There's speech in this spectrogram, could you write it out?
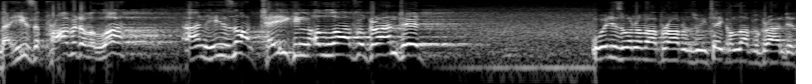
that he's the Prophet of Allah and he's not taking Allah for granted. Which is one of our problems. We take Allah for granted.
